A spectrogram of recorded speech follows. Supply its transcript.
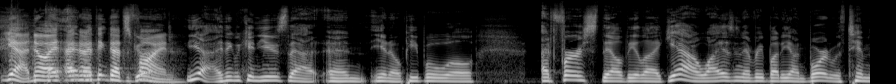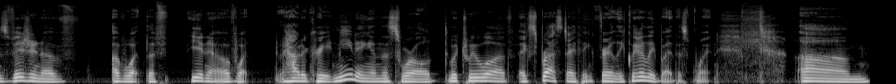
yeah no i, And- I, and I think that's good. fine Yeah, I think we can use that, and you know, people will. At first, they'll be like, "Yeah, why isn't everybody on board with Tim's vision of of what the you know of what how to create meaning in this world?" Which we will have expressed, I think, fairly clearly by this point. Um,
